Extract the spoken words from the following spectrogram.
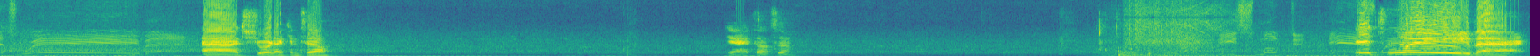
It's way back. Ah, it's short, I can tell. Yeah, I thought so. He smoked it. It's way back.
